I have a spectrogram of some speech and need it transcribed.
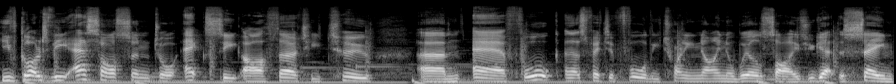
You've got the SR Suntour XCR32 um, air fork, and that's fitted for the 29er wheel size. You get the same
